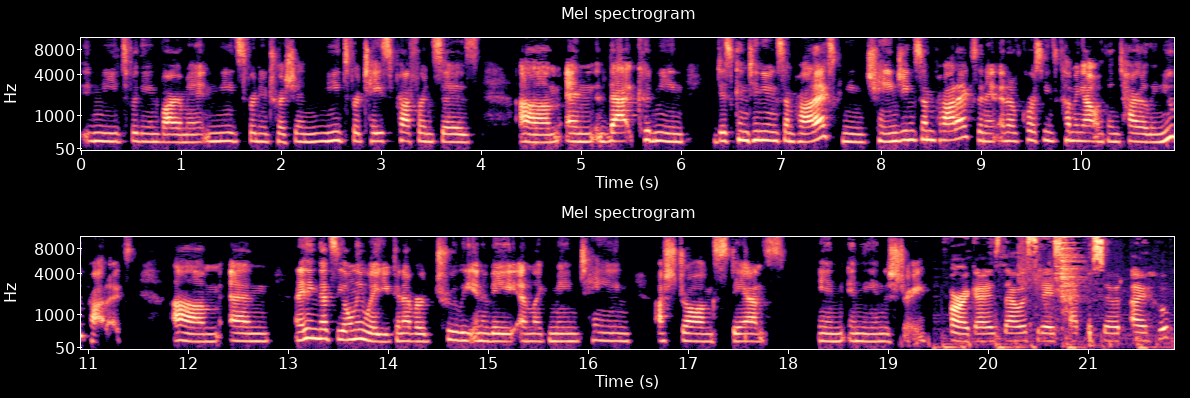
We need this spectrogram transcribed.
needs for the environment needs for nutrition needs for taste preferences um, and that could mean discontinuing some products, can mean changing some products, and, it, and of course means coming out with entirely new products. Um, and I think that's the only way you can ever truly innovate and like maintain a strong stance in in the industry. All right, guys, that was today's episode. I hope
